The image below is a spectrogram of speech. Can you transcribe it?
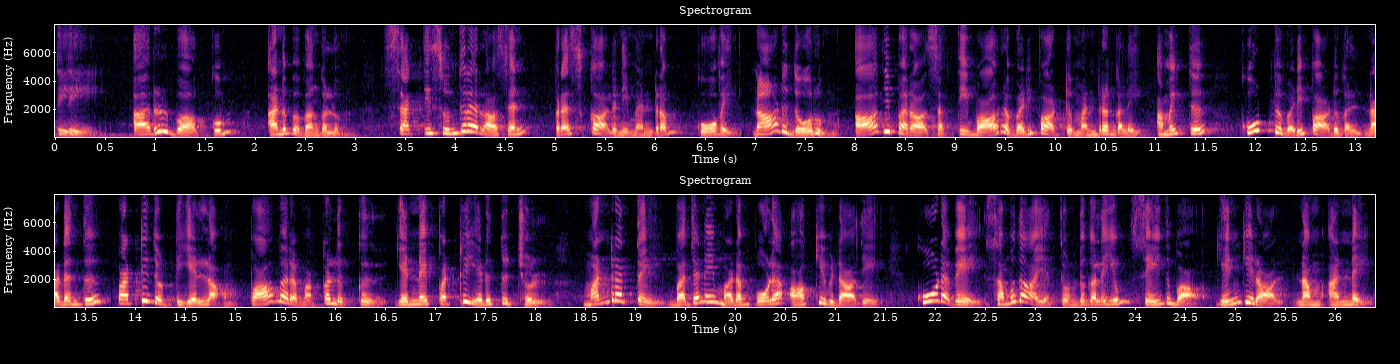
சக்தி. அருள் வாக்கும் அனுபவங்களும். சக்தி சுந்தரராசன் பிரஸ் காலனி மன்றம் கோவை. நாடுதோறும் ஆதிபராசக்தி வார வழிபாட்டு மன்றங்களை அமைத்து கூட்டு வழிபாடுகள் நடந்து பட்டி தொட்டி எல்லாம் பாமர மக்களுக்கு என்னை பற்றி எடுத்துச் சொல். மன்றத்தை பஜனை மடம் போல ஆக்கிவிடாதே. கூடவே சமுதாய தொண்டுகளையும் செய்து வா என்கிறாள் நம் அன்னை.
